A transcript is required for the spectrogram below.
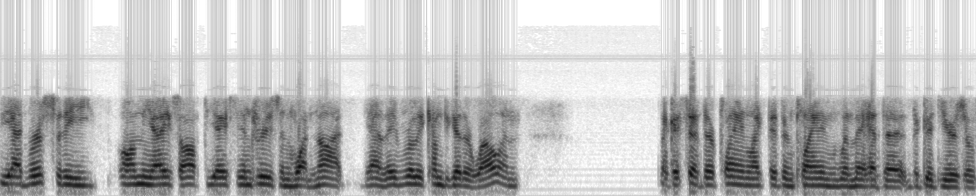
the adversity on the ice, off the ice, injuries and whatnot, yeah, they've really come together well. And like I said, they're playing like they've been playing when they had the the good years of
